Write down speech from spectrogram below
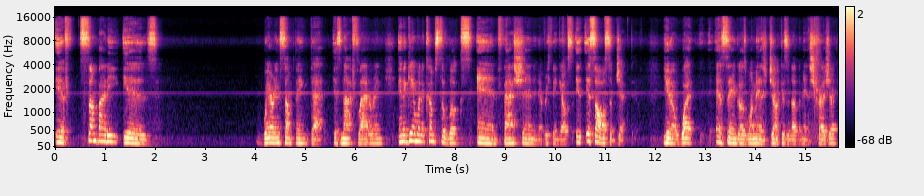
if somebody is wearing something that is not flattering, and again, when it comes to looks and fashion and everything else, it, it's all subjective. You know, what, as saying goes, one man's junk is another man's treasure.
